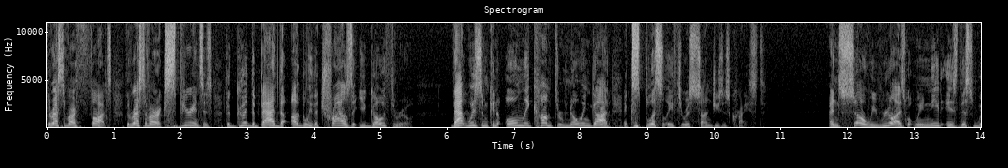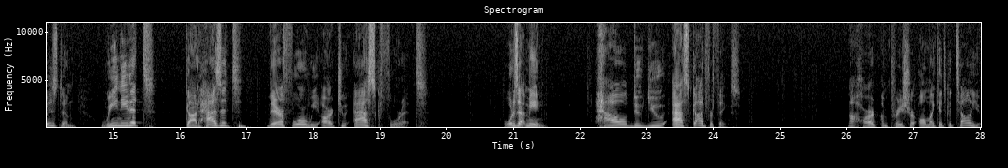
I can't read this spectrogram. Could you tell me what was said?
The rest of our thoughts, the rest of our experiences, the good, the bad, the ugly, the trials that you go through. That wisdom can only come through knowing God explicitly through His Son, Jesus Christ. And so we realize what we need is this wisdom. We need it, God has it, therefore we are to ask for it. But what does that mean? How do you ask God for things? Not hard. I'm pretty sure all my kids could tell you.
